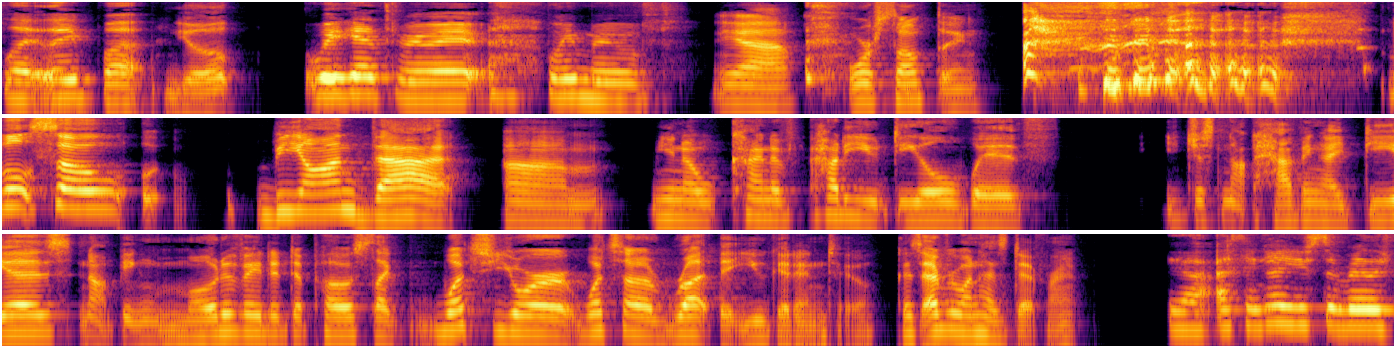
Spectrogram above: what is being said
lately. But yep, we get through it. We move. yeah or something well so beyond that um you know kind of how do you deal with just not having ideas not being motivated to post? Like what's your what's a rut that you get into? Because everyone has different. Yeah, I think I used to really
